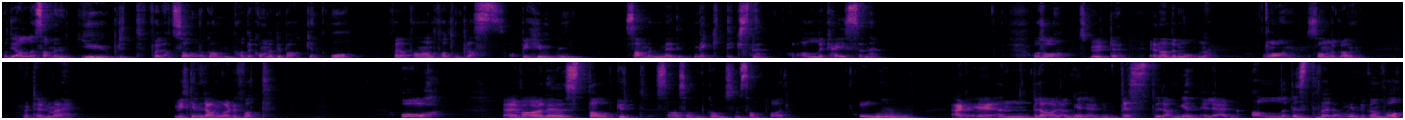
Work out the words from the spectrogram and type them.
Og de alle sammen jublet for at Son hadde kommet tilbake, og for at han hadde fått en plass oppe i himmelen sammen med de mektigste av alle keiserne. Og så spurte en av demonene. Å, Son fortell meg, hvilken rang har du fått? Å, jeg var eh, stallgutt, sa Sandkon som sant var. Å, er det en bra rang, eller er det den beste rangen, eller er det den aller beste rangen du kan få?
